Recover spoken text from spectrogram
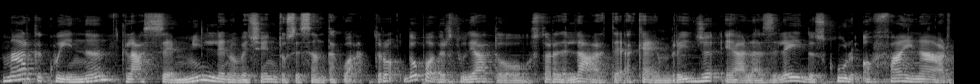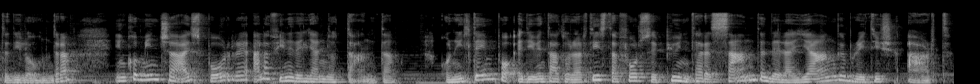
Mark Quinn, classe 1964, dopo aver studiato storia dell'arte a Cambridge e alla Slade School of Fine Art di Londra, incomincia a esporre alla fine degli anni Ottanta. Con il tempo è diventato l'artista forse più interessante della Young British Art.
